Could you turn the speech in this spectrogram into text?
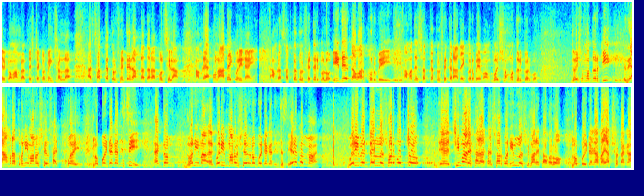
এরকম আমরা চেষ্টা করব ইনশাল্লাহ। আর সৎকাতুল ফেতের আমরা যারা বলছিলাম, আমরা এখনও আদায় করি নাই। আমরা সৎকাতুল ফেতেরগুলো ঈদে যাওয়ার পূর্বেই আমাদের সৎকাতুল ফেতের আদায় করব এবং বৈষম্য দূর করব। বৈষম্য দূর কি? যে আমরা ধনী মানুষের ষাট নব্বই টাকা দিচ্ছি, একজন ধনী গরিব মানুষের নব্বই টাকা দিতেছি। এরকম নয়। গরিবের জন্য সর্বোচ্চ যে সীমারেখা রাখা, সর্বনিম্ন সীমারেখা হলো নব্বই টাকা বা একশো টাকা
